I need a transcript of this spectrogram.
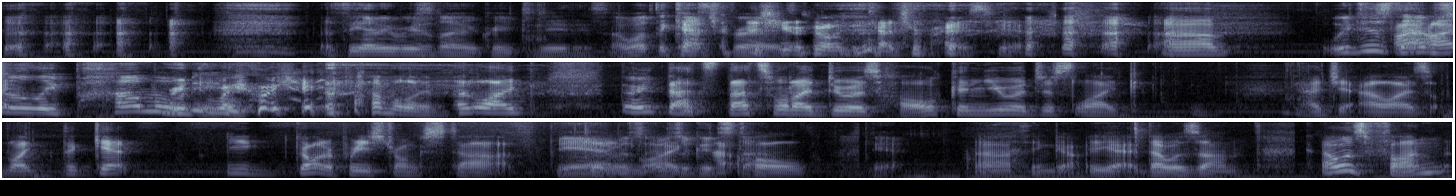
That's the only reason I agreed to do this. I want the you catchphrase. want the catchphrase, yeah. Um, we just I- I- absolutely pummeled we, him. we, we pummel him, but like, I mean, that's that's what I do as Hulk, and you were just like had your allies like to get. You got a pretty strong start. Yeah, it getting, was- it was a good that start. Whole, Yeah. uh, thing yeah, that was um, that was fun.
